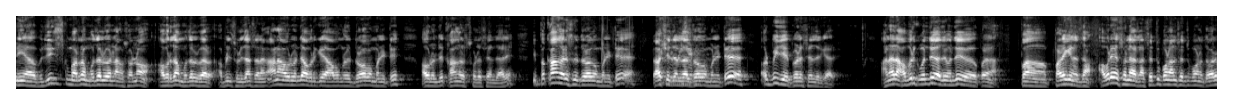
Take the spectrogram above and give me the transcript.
நீ நிதிஷ்குமார் தான் முதல்வர் நாங்கள் சொன்னோம். அவர் தான் முதல்வர் அப்படின்னு சொல்லி தான் சொன்னாங்க. ஆனால் அவர் வந்து அவருக்கு அவங்களுக்கு துரோகம் பண்ணிவிட்டு அவர் வந்து காங்கிரஸோட சேர்ந்தார். இப்போ காங்கிரஸுக்கு துரோகம் பண்ணிவிட்டு ராஷ்ட்ரிய ஜனதா துரோகம் பண்ணிவிட்டு அவர் பிஜேபியோட சேர்ந்திருக்காரு. ஆனால் அவருக்கு வந்து அது வந்து பழகினது தான். அவரே சொன்னார் நான் செத்து போனாலும் செத்து போன தவிர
